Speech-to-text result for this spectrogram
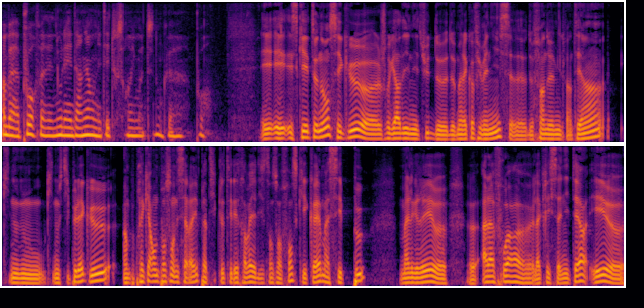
Ah bah pour, nous l'année dernière on était tous en remote, donc euh, pour. Et, et- et ce qui est étonnant, c'est que euh, je regardais une étude de, de Malakoff Humanis de fin 2021 qui nous, qui nous stipulait que à peu près 40% des salariés pratiquent le télétravail à distance en France, ce qui est quand même assez peu malgré euh, euh, à la fois euh, la crise sanitaire et euh,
